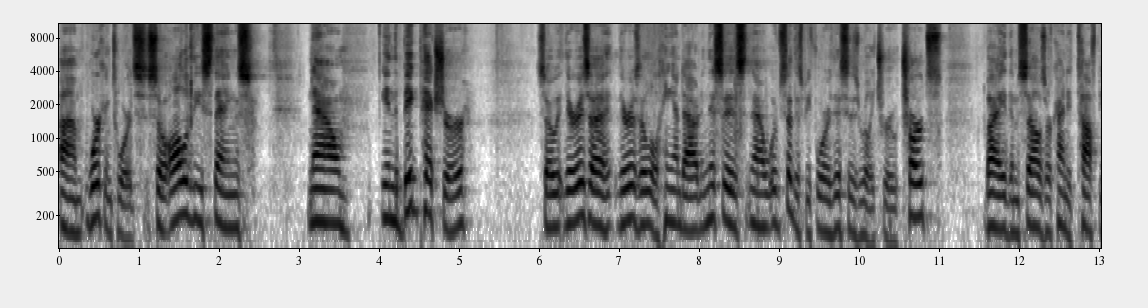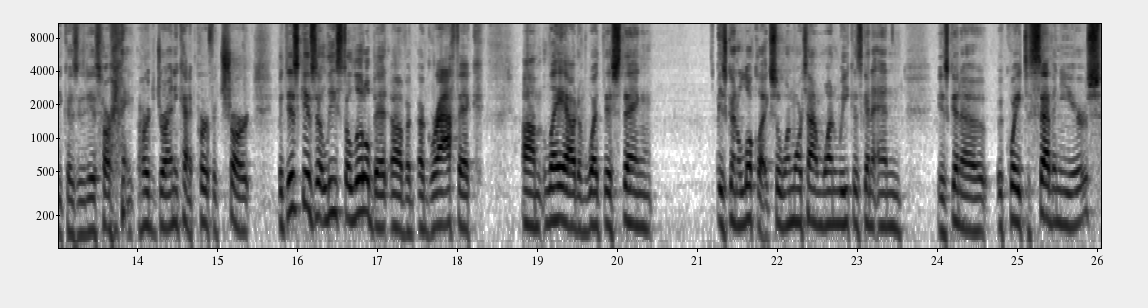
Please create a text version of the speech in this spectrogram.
um, working towards. So, all of these things. Now, in the big picture, so there is a there is a little handout, and this is now we've said this before. This is really true. Charts by themselves are kind of tough because it is hard hard to draw any kind of perfect chart. But this gives at least a little bit of a, a graphic um, layout of what this thing is going to look like. So one more time, one week is going to end is going to equate to seven years.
